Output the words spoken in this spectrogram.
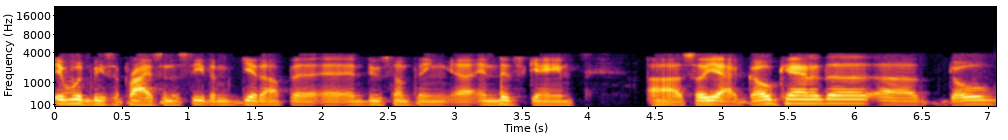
it wouldn't be surprising to see them get up and, and do something uh, in this game. Uh, so yeah, go Canada, uh, go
